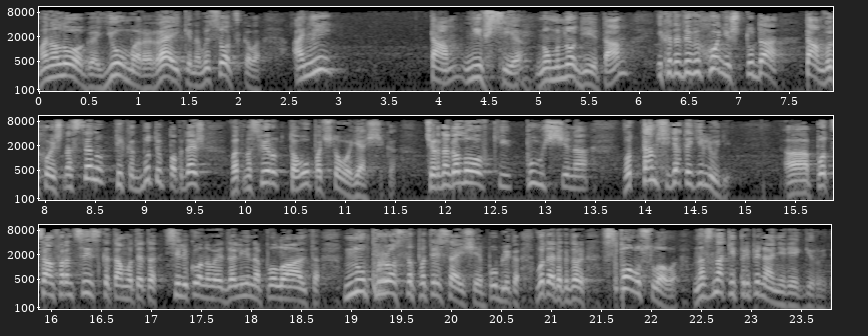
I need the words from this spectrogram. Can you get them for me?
монолога, юмора, Райкина, Высоцкого, они там, не все, но многие там, и когда ты выходишь туда, там выходишь на сцену, ты как будто попадаешь в атмосферу того почтового ящика. Черноголовки, Пущина, вот там сидят эти люди. А под Сан-Франциско, там вот эта силиконовая долина, Полуальто. Ну, просто потрясающая публика. Вот эта, которая с полуслова на знаки препинания реагирует.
